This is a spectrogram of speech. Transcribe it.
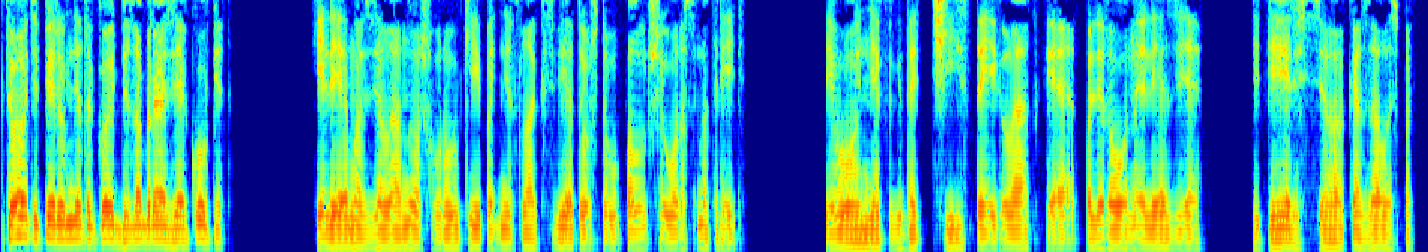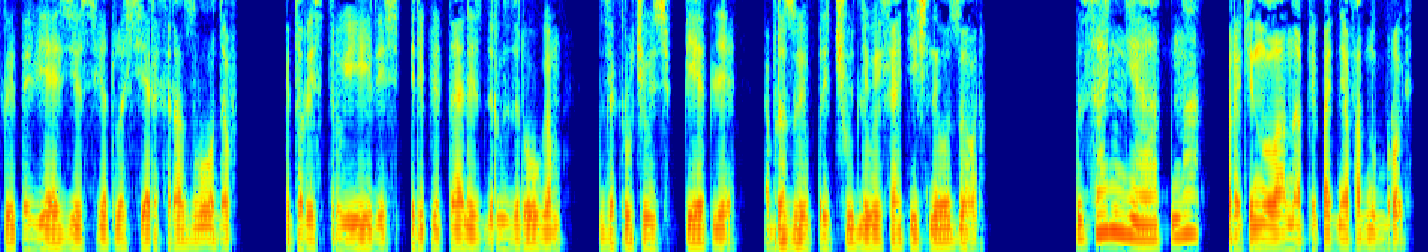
Кто теперь у меня такое безобразие купит?» Хелема взяла нож в руки и поднесла к свету, чтобы получше его рассмотреть. Его некогда чистое и гладкое отполированное лезвие теперь все оказалось покрыто вязью светло-серых разводов, которые струились, переплетались друг с другом, закручиваясь в петли, образуя причудливый хаотичный узор. «Занятно», — протянула она, приподняв одну бровь.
